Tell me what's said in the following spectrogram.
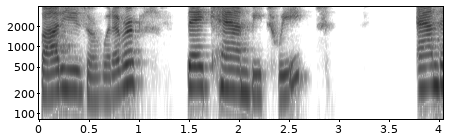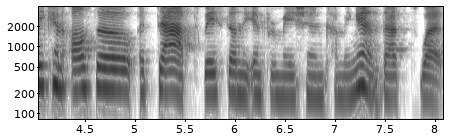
bodies or whatever, they can be tweaked and they can also adapt based on the information coming in. That's what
